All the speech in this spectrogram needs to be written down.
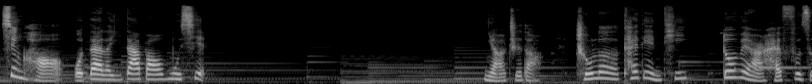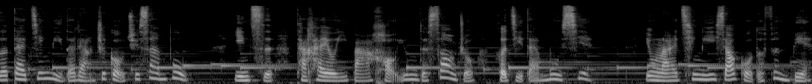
幸好我带了一大包木屑。你要知道，除了开电梯。多维尔还负责带经理的两只狗去散步，因此他还有一把好用的扫帚和几袋木屑，用来清理小狗的粪便。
